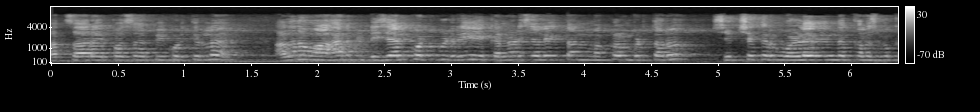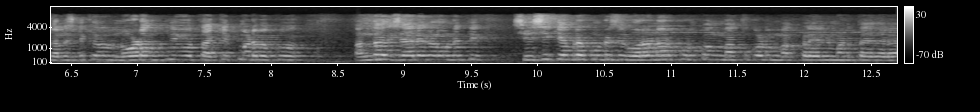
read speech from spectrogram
ಹತ್ತು ಸಾವಿರ, ಇಪ್ಪತ್ತು ಸಾವಿರ ಪಿ ಕೊಡ್ತಿರಲ್ಲ ಅದನ್ನ ವಾಹನಕ್ಕೆ ಡಿಸೈಲ್ ಕೊಟ್ಬಿಡ್ರಿ. ಕನ್ನಡ ಶಾಲೆಗೆ ತನ್ನ ಮಕ್ಕಳನ್ನ ಬಿಡ್ತಾರೋ ಶಿಕ್ಷಕರಿಗೆ ಒಳ್ಳೆಯದಿಂದ ಕಲಿಸ್ಬೇಕು, ಕಲಿಸ್ಲಿಕ್ಕೆ ನೋಡಂತ ನೀವು ತಾಕೀತ್ ಮಾಡಬೇಕು. ಅಂದಾಗ ಶಾಲೆಗಳ ಉನ್ನತಿ ಸಿ ಸಿ ಕ್ಯಾಮ್ರಾ ಕುಂಡ್ರಿಸಿ ಹೊರನಾರು ಕುಡ್ಕೊಂಡು ಮತ್ತುಕೊಂಡು ಮಕ್ಕಳು ಏನು ಮಾಡ್ತಾ ಇದಾರ?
